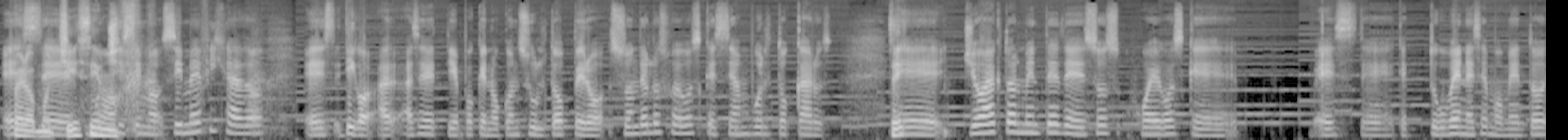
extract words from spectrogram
Pero este, muchísimo. Muchísimo. Sí me he fijado, es, digo, hace tiempo que no consulto, pero son de los juegos que se han vuelto caros. Eh, yo actualmente de esos juegos que este que tuve en ese momento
